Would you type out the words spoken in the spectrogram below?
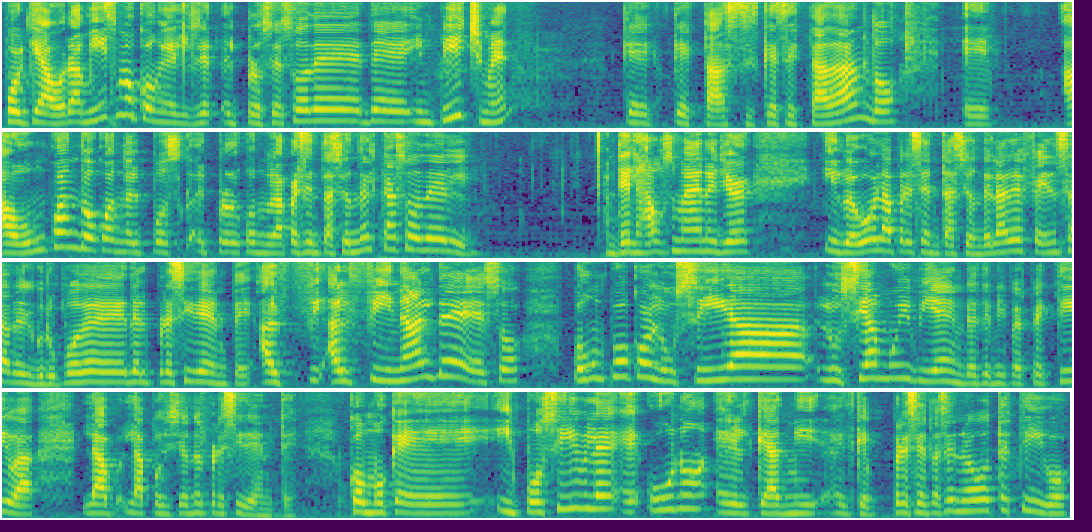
Porque ahora mismo con el, proceso de, de impeachment que, que, está, que se está dando, eh, aun cuando, cuando, el pos- el cuando la presentación del caso del, del House Manager y luego la presentación de la defensa del grupo de- del presidente, al, fi- al final de eso, pues un poco lucía, lucía muy bien desde mi perspectiva la, la posición del presidente. Como que imposible, uno, el que, admi- el que presentase nuevos testigos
